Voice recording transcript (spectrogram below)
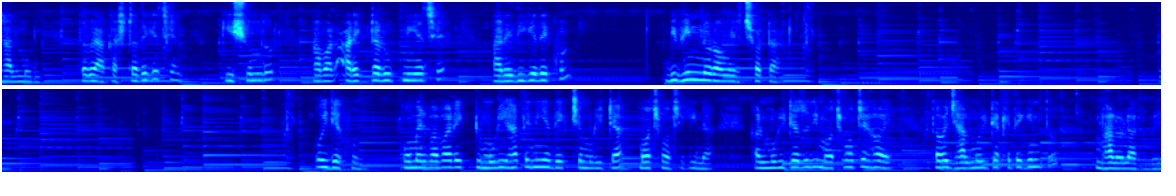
ঝালমুড়ি। তবে আকাশটা দেখেছেন? কি সুন্দর, আবার আরেকটা রূপ নিয়েছে। আর এদিকে দেখুন, বিভিন্ন রঙের ছটা। ওই দেখুন, ওমের বাবার একটু মুড়ি হাতে নিয়ে দেখছে মুড়িটা মচমচে কিনা। কারণ মুড়িটা যদি মচমচে হয়, তবে ঝালমুড়িটা খেতে কিন্তু ভালো লাগবে।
